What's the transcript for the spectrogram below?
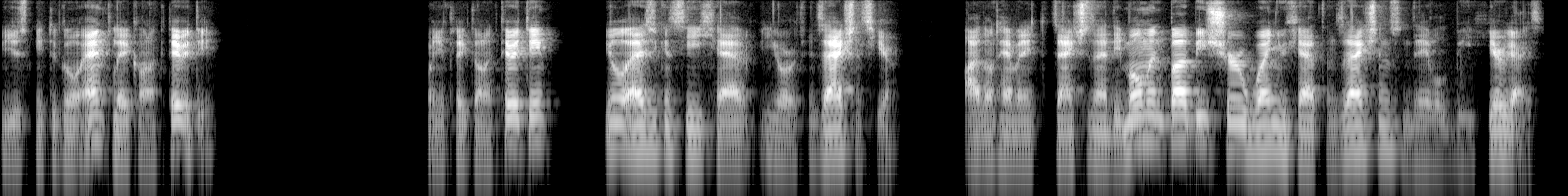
You just need to go and click on activity. When you click on activity, you'll, as you can see, have your transactions here. I don't have any transactions at the moment, but be sure when you have transactions, they will be here, guys.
